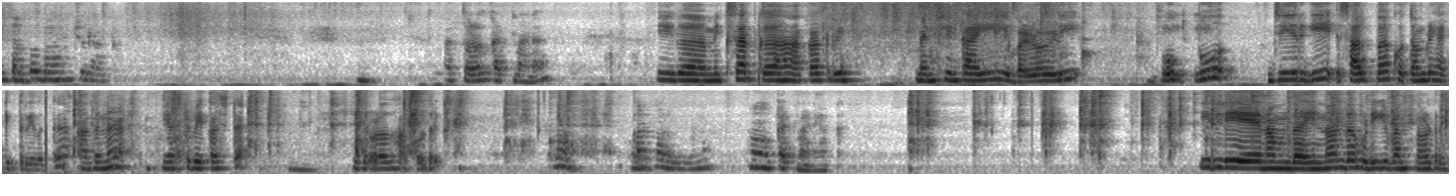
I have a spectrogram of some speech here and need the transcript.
ಸ್ವಲ್ಪ ಚೂರು ಹಾಕು. ಅದು ತೊಳೆದು ಕಟ್ ಮಾಡ. ಈಗ ಮಿಕ್ಸರ್ಗೆ ಹಾಕಾಕ್ರಿ. ಮೆಣಸಿನ್ಕಾಯಿ ಬೆಳ್ಳುಳ್ಳಿ ಉಪ್ಪು ಜೀರಿಗೆ ಸ್ವಲ್ಪ ಕೊತ್ತಂಬರಿ ಹಾಕಿತ್ರಿ ಇದಕ್ಕೆ. ಅದನ್ನು ಎಷ್ಟು ಬೇಕಷ್ಟ ಇದ್ರೊಳಗೆ ಹಾಕೋದ್ರಿ. ಹ್ಞೂ ಕಟ್ ಮಾಡಿ ಹಾಕ. ಇಲ್ಲಿ ನಮ್ದು ಇನ್ನೊಂದು ಹುಡುಗಿ ಬಂತು ನೋಡ್ರಿ.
